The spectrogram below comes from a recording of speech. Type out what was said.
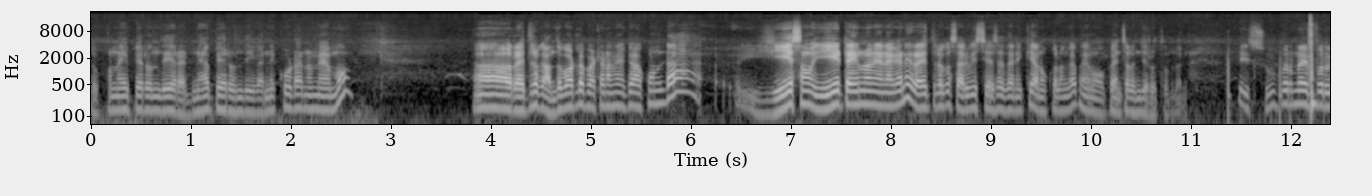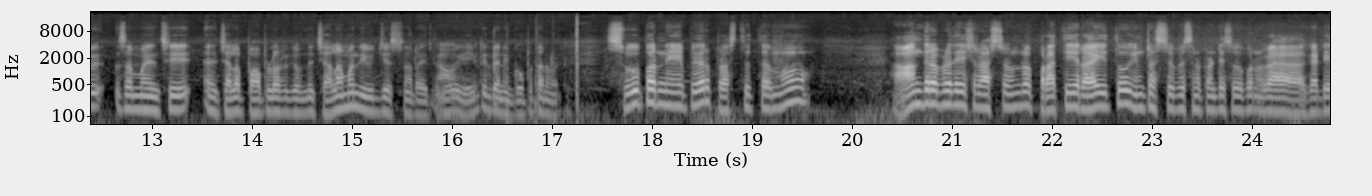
సుపర్ పేరు ఉంది రెడ్ పేరు ఉంది. ఇవన్నీ కూడాను మేము రైతులకు అందుబాటులో పెట్టడమే కాకుండా ఏ సం ఏ టైంలోనైనా కానీ రైతులకు సర్వీస్ చేసేదానికి అనుకూలంగా మేము పెంచడం జరుగుతుందండి. ఈ సూపర్ నైఫర్ సంబంధించి చాలా పాపులర్గా ఉంది చాలా మంది యూజ్ చేస్తున్నారు రైతులు. ఏంటి దాని గొప్పతనం ఏంటి? సూపర్ నేపియర్ ప్రస్తుతము ఆంధ్రప్రదేశ్ రాష్ట్రంలో ప్రతి రైతు ఇంట్రెస్ట్ చూపిస్తున్నటువంటి సూపర్ గడ్డి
